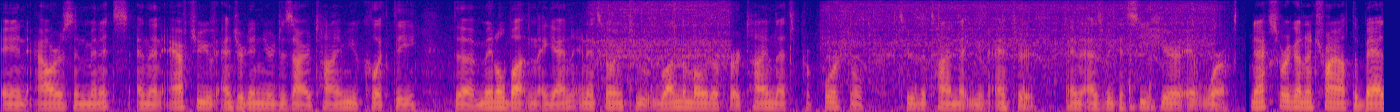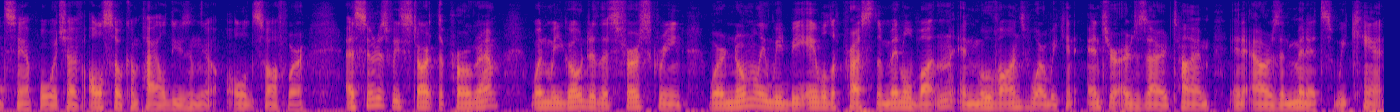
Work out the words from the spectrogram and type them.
in hours and minutes and then after you've entered in your desired time you click the the middle button again and it's going to run the motor for a time that's proportional to the time that you've entered and as we can see here it works. Next we're going to try out the bad sample which I've also compiled using the old software. As soon as we start the program, when we go to this first screen where normally we'd be able to press the middle button and move on to where we can enter our desired time in hours and minutes, we can't.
